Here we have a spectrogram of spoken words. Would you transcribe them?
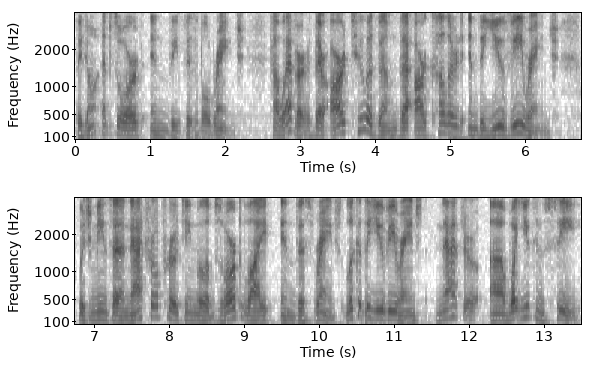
They don't absorb in the visible range. However, there are two of them that are colored in the UV range, which means that a natural protein will absorb light in this range. Look at the UV range. Natural, uh, what you can see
